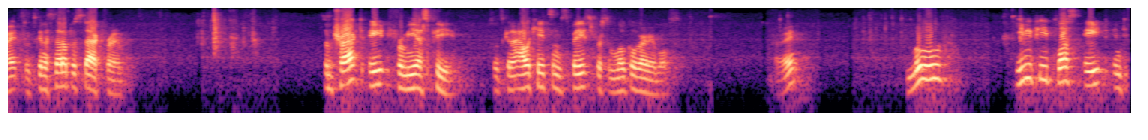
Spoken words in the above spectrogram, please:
Right, So it's going to set up a stack frame. Subtract 8 from ESP. So it's going to allocate some space for some local variables. All right. Move EBP plus 8 into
